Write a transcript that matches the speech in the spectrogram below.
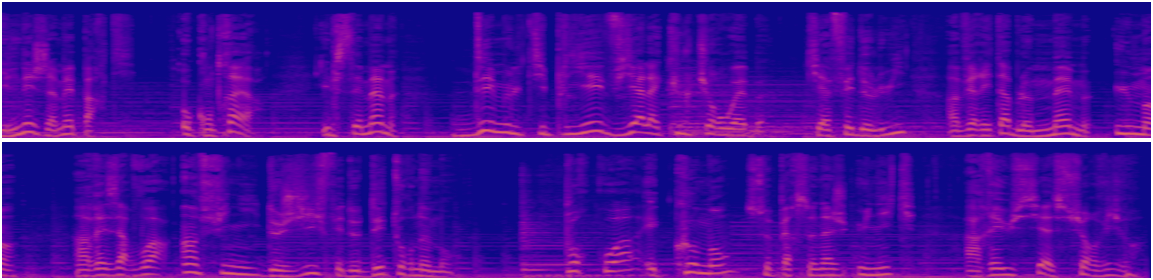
il n'est jamais parti. Au contraire, il s'est même démultiplié via la culture web, qui a fait de lui un véritable mème humain, un réservoir infini de gifs et de détournements. Pourquoi et comment ce personnage unique a réussi à survivre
